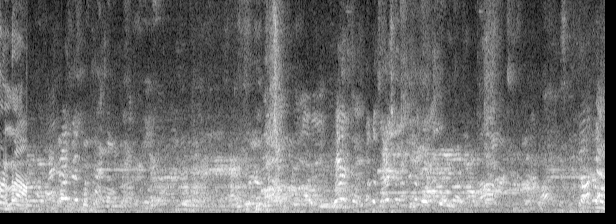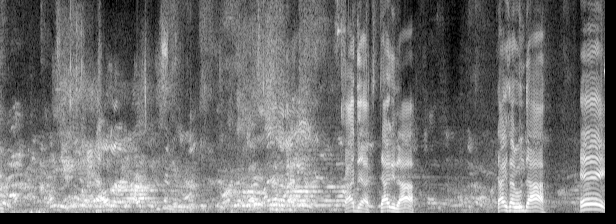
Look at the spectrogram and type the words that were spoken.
நல்லா சாஜா தாகுதா தாகு சாமி உண்டா? ஏய்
